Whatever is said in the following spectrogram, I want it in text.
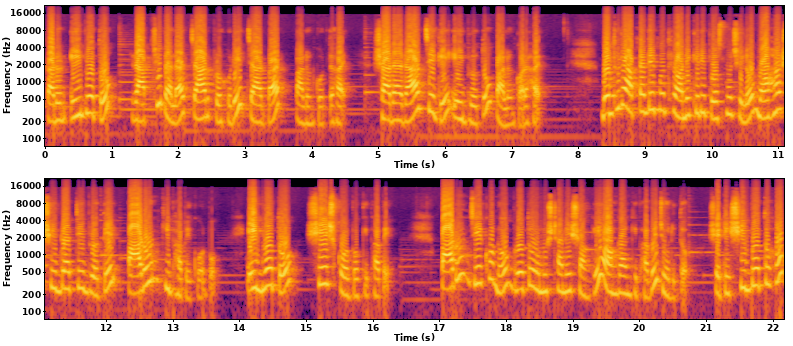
কারণ এই ব্রত রাত্রিবেলা চার প্রহরে চারবার পালন করতে হয়। সারা রাত জেগে এই ব্রত পালন করা হয়। বন্ধুরা, আপনাদের মধ্যে অনেকেরই প্রশ্ন ছিল, মহাশিবরাত্রি ব্রতের পারণ কীভাবে করব। এই ব্রত শেষ করব কীভাবে? পারণ যে কোনো ব্রত অনুষ্ঠানের সঙ্গে অঙ্গাঙ্গিভাবে জড়িত। সেটি শিবব্রত হোক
